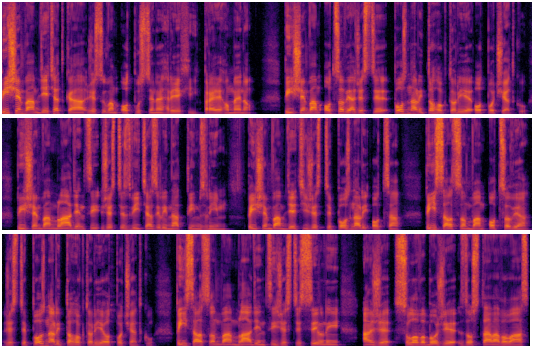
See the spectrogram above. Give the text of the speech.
Píšem vám, dieťatka, že sú vám odpustené hriechy pre jeho meno. Píšem vám, otcovia, že ste poznali toho, ktorý je od počiatku. Píšem vám, mládenci, že ste zvíťazili nad tým zlým. Píšem vám, deti, že ste poznali otca. Písal som vám, otcovia, že ste poznali toho, ktorý je od počiatku. Písal som vám, mládenci, že ste silní a že slovo Božie zostáva vo vás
